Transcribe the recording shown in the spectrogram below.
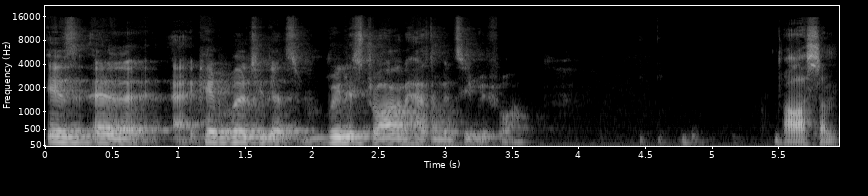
is a, a, capability that's really strong and hasn't been seen before. Awesome.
